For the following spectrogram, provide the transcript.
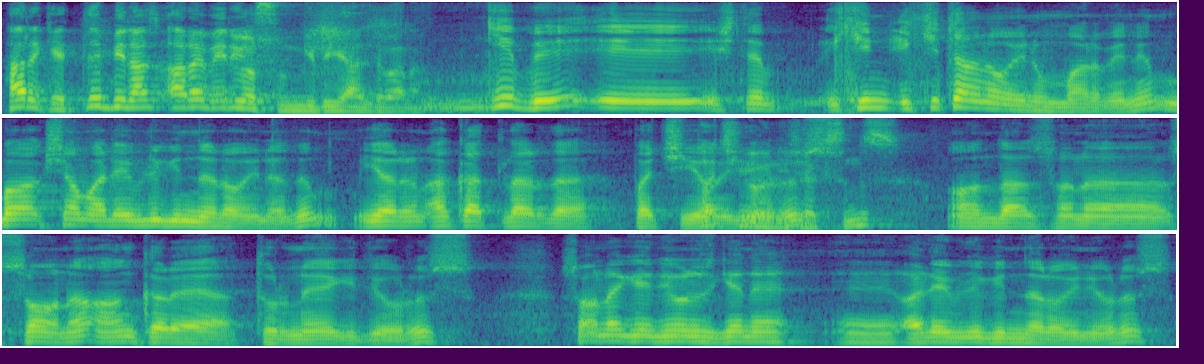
hareketle biraz ara veriyorsun gibi geldi bana. Gibi e, işte iki, iki tane oyunum var benim. Bu akşam Alevli Günler oynadım. Yarın Akatlar'da Paçi'yi Paçi'yi oynuyoruz. oynayacaksınız. Ondan sonra sonra Ankara'ya turneye gidiyoruz. Sonra geliyoruz gene e, Alevli Günler oynuyoruz.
